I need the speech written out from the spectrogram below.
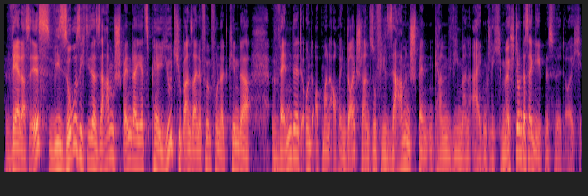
wer das ist, wieso sich dieser Samenspender jetzt per YouTube an seine 500 Kinder wendet und ob man auch in Deutschland so viel Samen spenden kann, wie man eigentlich möchte. Und das Ergebnis wird euch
